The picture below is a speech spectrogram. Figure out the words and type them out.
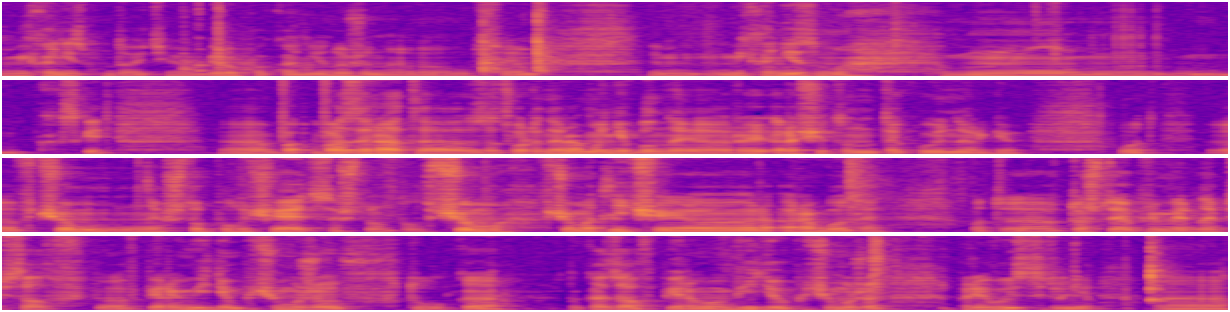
механизм, давайте я беру, пока не нужен э, всем, механизм, как сказать, э, возврата затворной рамы не был на, рассчитан на такую энергию. Вот. В чем, что получается, что, в, чем, в чем отличие э, работы? Вот, то, что я примерно описал в, в первом видео, почему же втулка показал в первом видео, почему же при выстреле э,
